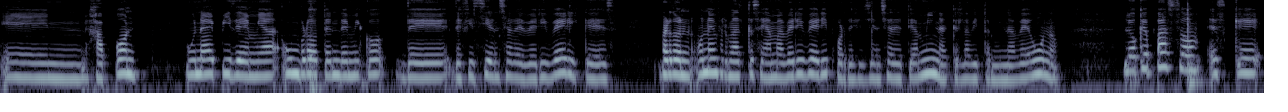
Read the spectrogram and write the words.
en Japón, una epidemia, un brote endémico de deficiencia de beriberi, que es perdón, una enfermedad que se llama beriberi por deficiencia de tiamina, que es la vitamina B1. Lo que pasó es que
